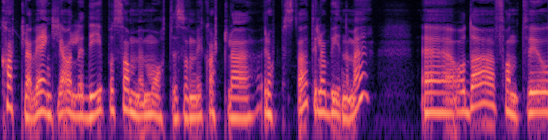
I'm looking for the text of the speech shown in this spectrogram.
kartla vi egentlig alle de på samme måte som vi kartla Ropstad til å begynne med. Eh, og da fant vi jo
